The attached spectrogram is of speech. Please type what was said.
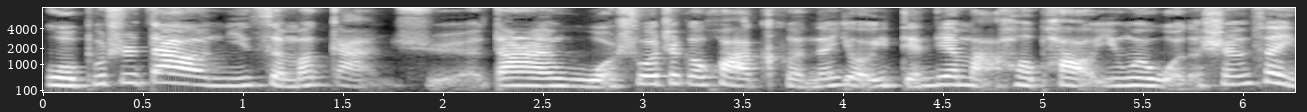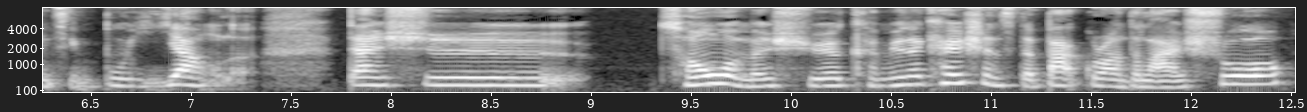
我不知道你怎么感觉。当然，我说这个话可能有一点点马后炮，因为我的身份已经不一样了。但是从我们学 communications 的 background 来说，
